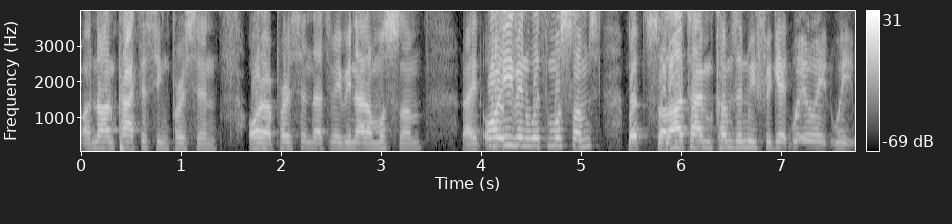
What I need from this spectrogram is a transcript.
a, a non practicing person or a person that's maybe not a Muslim, right? Or even with Muslims, but salah time comes and we forget, wait, wait, wait,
